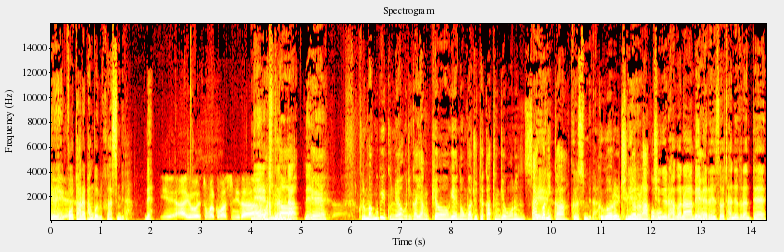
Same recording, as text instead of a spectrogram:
예, 예, 그것도 하나의 방법일 것 같습니다. 네. 예, 아유 정말 고맙습니다. 네, 고맙습니다. 감사합니다. 네. 예. 그런 방법이 있군요. 그러니까 양평의 농가주택 같은 경우는 쌀 네, 거니까. 그렇습니다. 그거를 증여를 네, 하고. 증여를 하거나 매매를 네. 해서 자녀들한테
